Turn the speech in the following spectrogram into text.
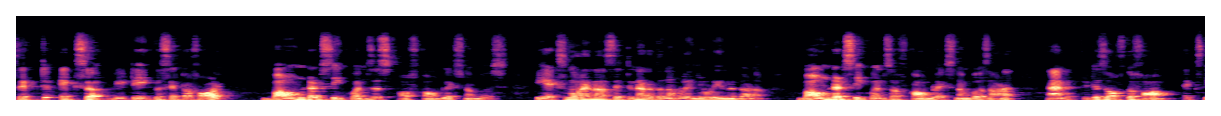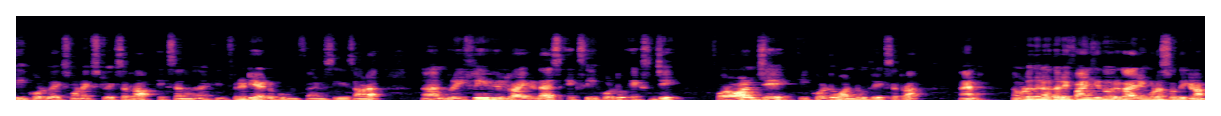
Set x we take the set of all bounded sequences of complex numbers ഈ എക്സ് എന്ന് പറയുന്ന സെറ്റിനകത്ത് നമ്മൾ ഇൻക്ലൂഡ് ചെയ്യുന്ന എന്താണ്? Bounded sequence of complex numbers ആണ്. And it is of the form x equal to x one x two etcetera x അങ്ങനെ ഇൻഫിനിറ്റി ആയിട്ട് പോകും. സീരീസ് ആണ്. And briefly will write it as x equal to x j for all j equal to one two three etcetera and നമ്മൾ ഇതിനകത്ത് ഡിഫൈൻ ചെയ്യുന്ന ഒരു കാര്യം കൂടെ ശ്രദ്ധിക്കണം.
